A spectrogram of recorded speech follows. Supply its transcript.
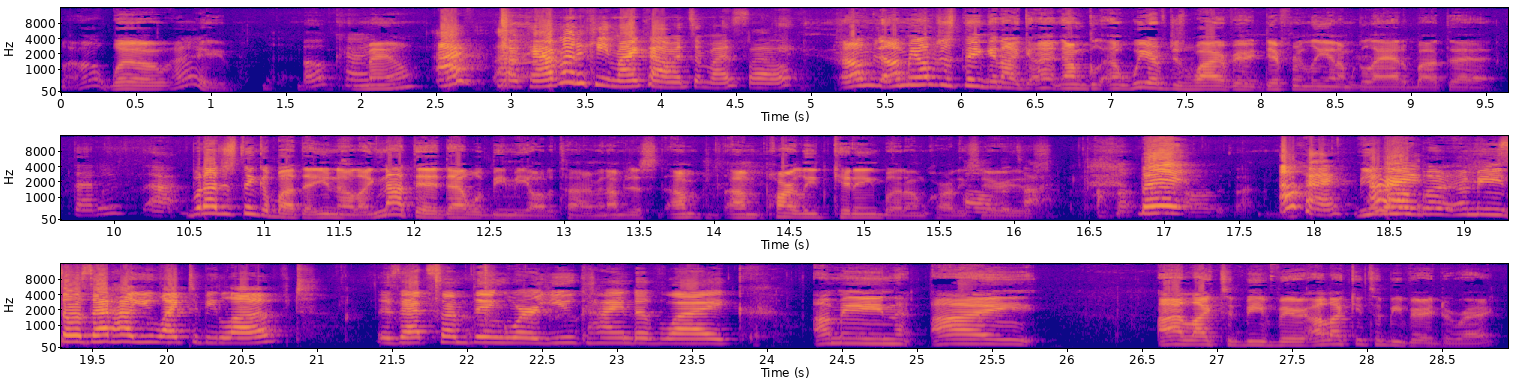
Like, oh well, hey, Okay. ma'am. I, okay, I'm gonna keep my comment to myself. I'm, I mean, I'm just thinking. Like, I'm, we are just wired very differently, and I'm glad about that. That is uh, But I just think about that, you know, like not that that would be me all the time, and I'm just I'm I'm partly kidding, but I'm partly all serious. the time. But All the time. okay, You all know, right. but I mean, So is that how you like to be loved? Is that something where you kind of like? I mean, I I like to be very I like it to be very direct.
